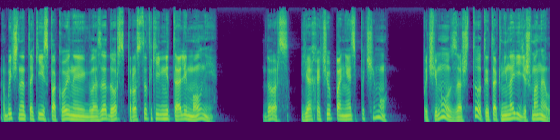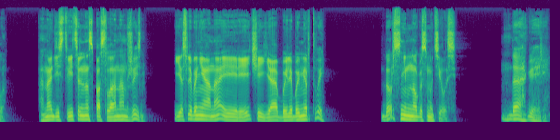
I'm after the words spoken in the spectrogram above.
Обычно такие спокойные глаза Дорс просто-таки метали молнии. «Дорс, я хочу понять, почему. Почему, за что ты так ненавидишь Манеллу? Она действительно спасла нам жизнь. Если бы не она и Рейчи, я были бы мертвы». Дорс немного смутилась. «Да, Гэри,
